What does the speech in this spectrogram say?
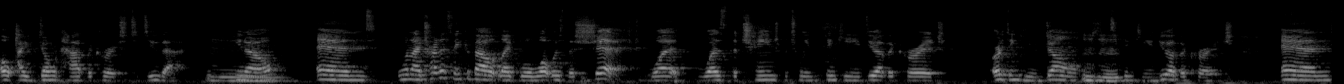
oh, I don't have the courage to do that, mm. you know. Mm. And when I try to think about like, well, what was the shift? What was the change between thinking you do have the courage or thinking you don't mm-hmm. to thinking you do have the courage? And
